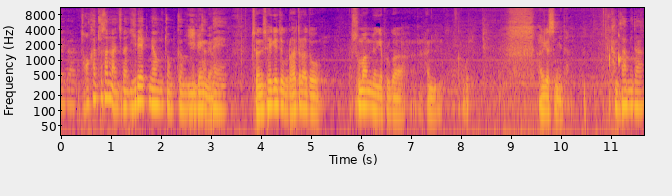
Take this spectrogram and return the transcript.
저희가 정확한 추산은 아니지만 200명 조금 200 됩니다. 명. 네. 전 세계적으로 하더라도 수만 명에 불과한 거고. 알겠습니다. 감사합니다.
